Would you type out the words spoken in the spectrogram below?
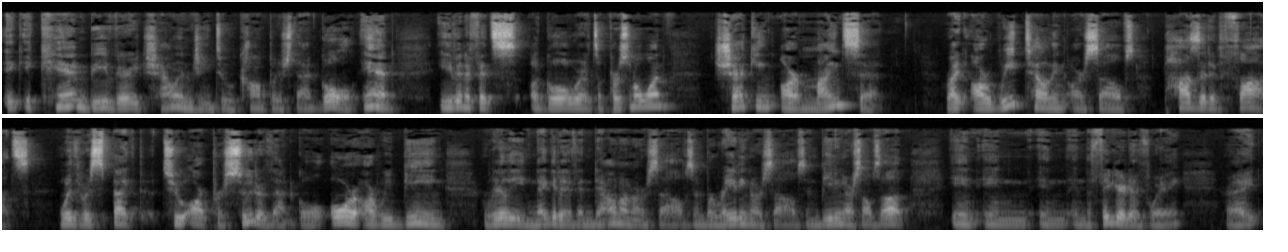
it, it can be very challenging to accomplish that goal. And even if it's a goal where it's a personal one, checking our mindset, right? Are we telling ourselves positive thoughts with respect to our pursuit of that goal? Or are we being really negative and down on ourselves and berating ourselves and beating ourselves up in in in in the figurative way right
